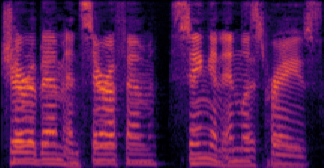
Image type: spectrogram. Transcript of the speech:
cherubim and seraphim, sing an endless praise.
